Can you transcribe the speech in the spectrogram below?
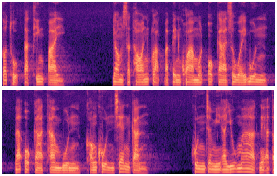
ก็ถูกตัดทิ้งไป ยอมสะท้อนกลับมาเป็นความหมดโอกาสสวยบุญ และโอกาสทำบุญของคุณเช่นกัน คุณจะมีอายุมากในอัต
